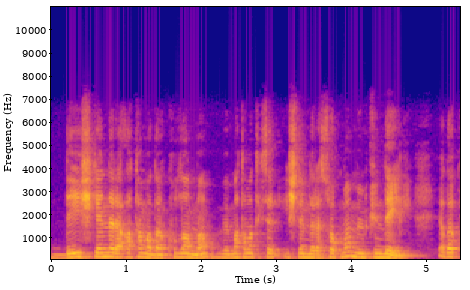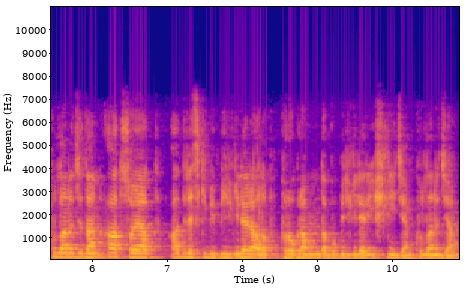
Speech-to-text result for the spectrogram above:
değişkenlere atamadan kullanmam ve matematiksel işlemlere sokmam mümkün değil. Ya da kullanıcıdan ad, soyad, adres gibi bilgileri alıp programımda bu bilgileri işleyeceğim, kullanacağım.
